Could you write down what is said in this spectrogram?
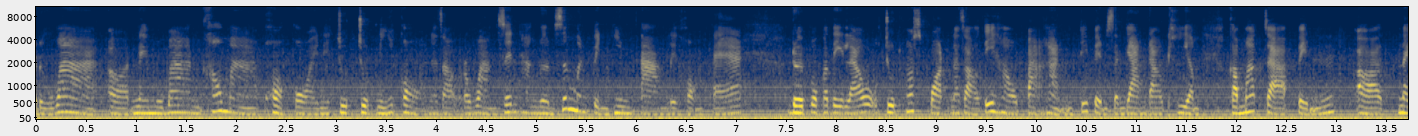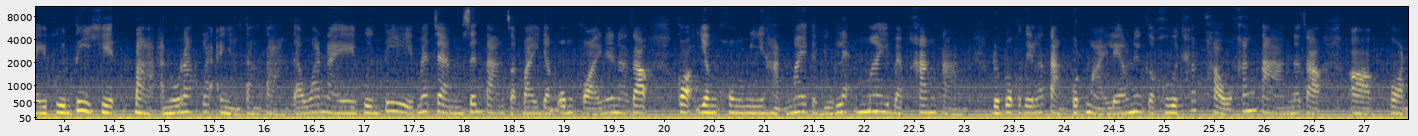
หรือว่าในหมู่บ้านเข้ามาพอกอยในจุดจุดนี้ก่อนนะจ๊ะระหว่างเส้นทางเดิน ซึ่งมันเป็นหิมตางเลยของแท้โดยปกติแล้วจุดฮอสปอตนะเจ้าที่เฮาปะหันที่เป็นสัญญาณดาวเทียม ก็มักจะเป็นในพื้นที่เขตป่าอนุรักษ์และอย่างต่างๆ แต่ว่าในพื้นที่แม่แจ่มเส้นทางจะไปยังอมก๋อยเนี่ยนะเจ้าก็ยังคงมีหันไหม้กันอยู่และไหม้แบบข้างทาง โดยปกติแล้วตามกฎหมายแล้วเนี่ยก็คือถ้าเผาข้างทางนะจ๊ะก่อน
